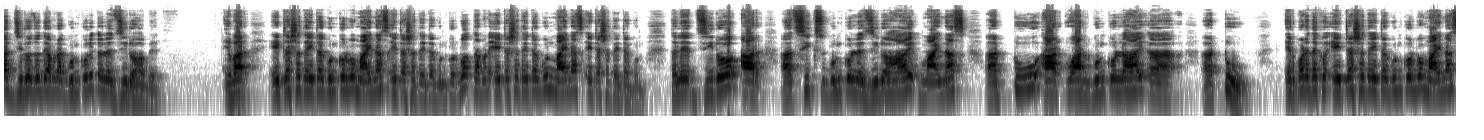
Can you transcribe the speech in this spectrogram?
আর জিরো যদি আমরা গুণ করি, তাহলে জিরো হবে। এবার এটার সাথে এটা গুণ করব মাইনাস এটার সাথে এটা গুণ করব। তার মানে এটার সাথে এটা গুণ মাইনাস এটার সাথে এটা গুণ। তাহলে জিরো আর সিক্স গুণ করলে জিরো হয় মাইনাস টু আর ওয়ান গুণ করলে হয় টু এরপরে দেখো এইটার সাথে এটা গুণ করব, মাইনাস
